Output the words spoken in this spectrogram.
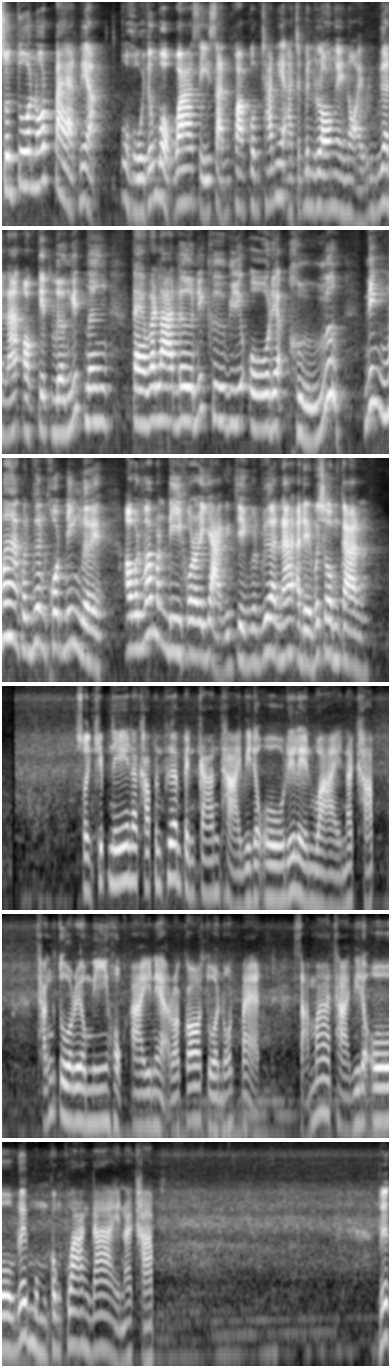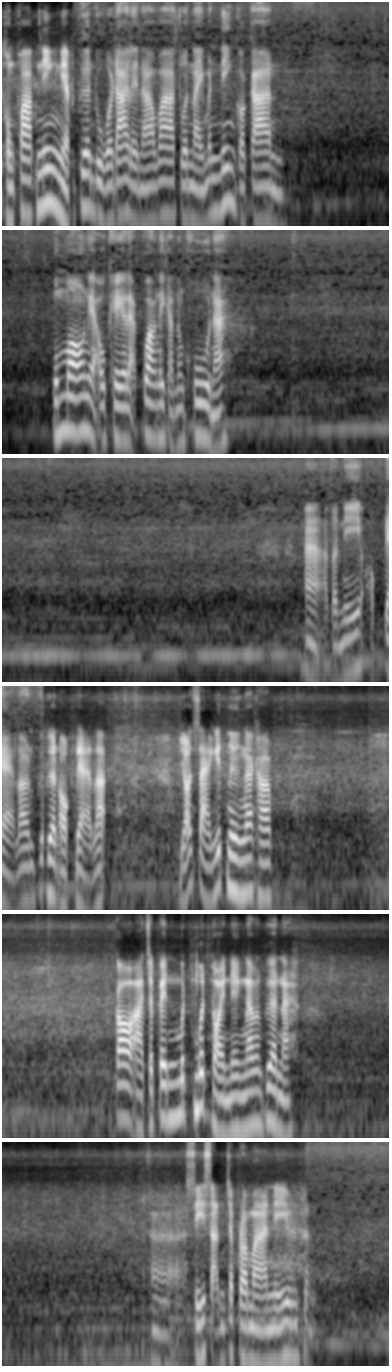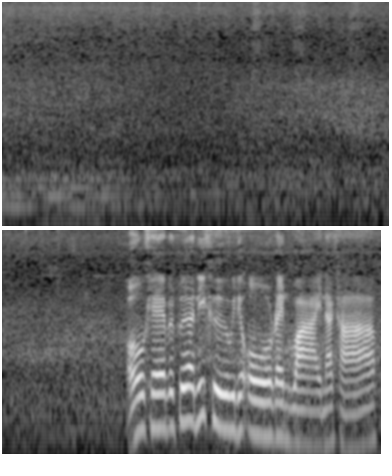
ส่วนตัว Note 8เนี่ยโอ้โหต้องบอกว่าสีสันความคมชัดเนี่ยอาจจะเป็นรองหน่อยๆเพื่อนๆนะออกติดเหลืองนิดนึง แต่เวลาเดินนี่คือวิดีโอเนี่ยขือนิ่งมากเพื่อนๆโคตรนิ่งเลย เอาเป็นว่ามันดีคนละอย่างจริงๆเพื่อนๆนะเดี๋ยวมาชมกัน ส่วนคลิปนี้นะครับเพื่อนๆเป็นการถ่ายวิดีโอด้วยเลนส์วายนะครับทั้งตัว Realme 6i เนี่ยแล้วก็ตัว Note 8สามารถถ่ายวิดีโอด้วยมุมกว้างๆได้นะครับ เรื่องของความนิ่งเนี่ยเพื่อนดูก็ได้เลยนะว่าตัวไหนมันนิ่งกว่ากัน มุมมองเนี่ยโอเคแหละกว้างในกันทั้งคู่นะ อ่า ตอนนี้ออกแดดแล้วเพื่อนๆออกแดดละย้อนแสงนิดนึงนะครับ ก็อาจจะเป็นมืดๆหน่อยนึงนะเพื่อนๆนะอ่าสีสันจะประมาณนี้เพื่อนๆโอเคเพื่อนๆนี่คือวิดีโอเรนวายนะครับ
